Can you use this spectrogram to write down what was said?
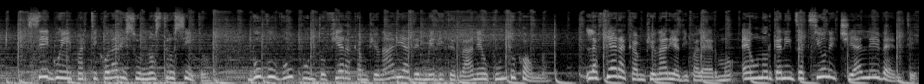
Segui i particolari sul nostro sito www.fieracampionariadelmediterraneo.com. La Fiera Campionaria di Palermo è un'organizzazione CL Eventi.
